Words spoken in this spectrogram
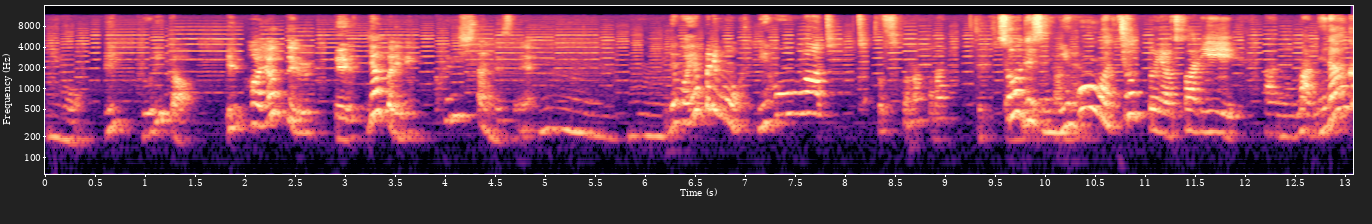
国にも？え？ロリータえ流行ってる？ってやっぱりびっくりしたんですね、うん。うん、でもやっぱりもう日本はちょっと少なくなってそうですね。日ね本はちょっとやっぱり、あの、まあ、値段が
